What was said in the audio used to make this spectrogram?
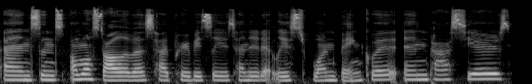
And since almost all of us had previously attended at least one banquet in past years,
